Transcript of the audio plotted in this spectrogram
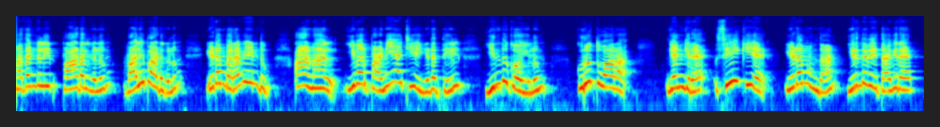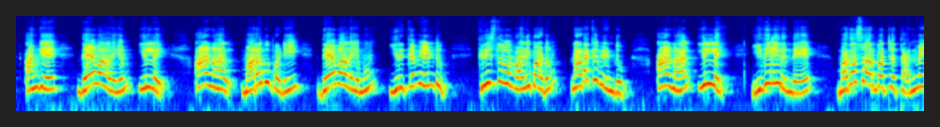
மதங்களின் பாடல்களும் வழிபாடுகளும் இடம்பெற வேண்டும். ஆனால் இவர் பணியாற்றிய இடத்தில் இந்து கோயிலும் குருத்வாரா என்கிற சீக்கிய இடமும் தான் இருந்ததை தவிர அங்கே தேவாலயம் இல்லை. ஆனால் மரபுபடி தேவாலயமும் இருக்க வேண்டும். கிறிஸ்தவ வழிபாடும் நடக்க வேண்டும். ஆனால் இல்லை. இதிலிருந்தே மதசார்பற்ற தன்மை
